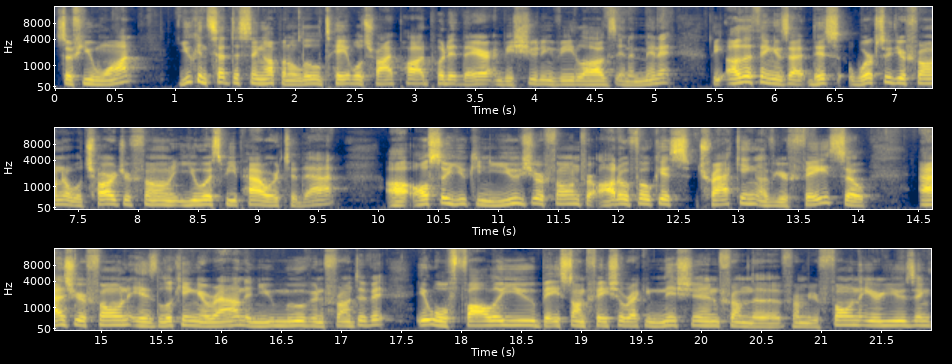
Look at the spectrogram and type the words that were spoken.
So if you want, you can set this thing up on a little table tripod, put it there and be shooting vlogs in a minute. The other thing is that this works with your phone. It will charge your phone USB power to that. Uh, also, you can use your phone for autofocus tracking of your face. So as your phone is looking around and you move in front of it, it will follow you based on facial recognition from, the, from your phone that you're using.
